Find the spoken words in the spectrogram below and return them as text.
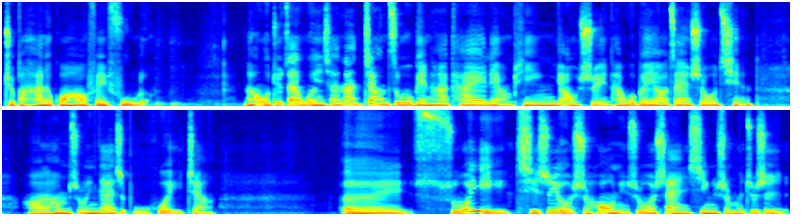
就把他的挂号费付了。然后我就再问一下，那这样子我给他开两瓶药水，他会不会要再收钱？好，然后他们说应该是不会这样。呃，所以其实有时候你说善心什么，就是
